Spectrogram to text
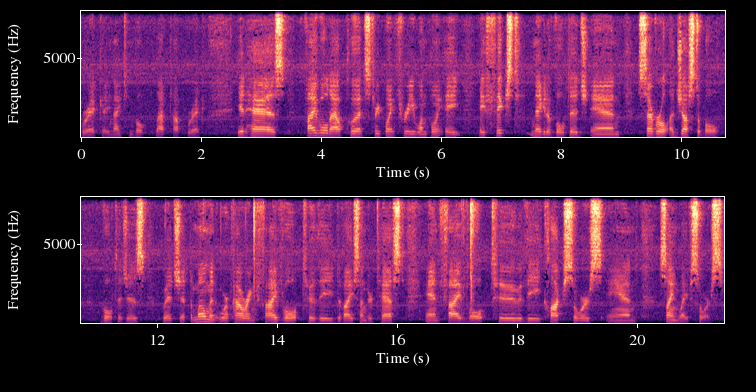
brick, a 19 volt laptop brick. It has 5 volt outputs, 3.3, 1.8, a fixed negative voltage, and several adjustable voltages which at the moment we're powering 5 volt to the device under test and 5 volt to the clock source and sine wave source.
